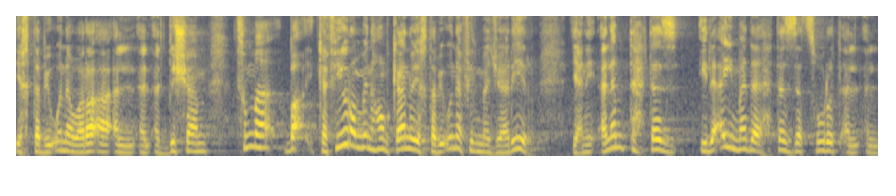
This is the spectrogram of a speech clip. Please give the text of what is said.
يختبئون وراء الدشم ثم كثير منهم كانوا يختبئون في المجارير. يعني ألم تهتز؟ إلى أي مدى اهتزت صورة ال ال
